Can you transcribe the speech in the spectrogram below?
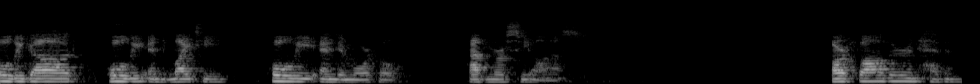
Holy God, holy and mighty, holy and immortal, have mercy on us. Our Father in heaven,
